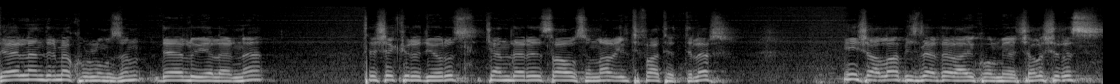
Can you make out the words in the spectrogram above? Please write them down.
değerlendirme kurulumuzun değerli üyelerine teşekkür ediyoruz. Kendileri sağ olsunlar iltifat ettiler. İnşallah bizler de layık olmaya çalışırız.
